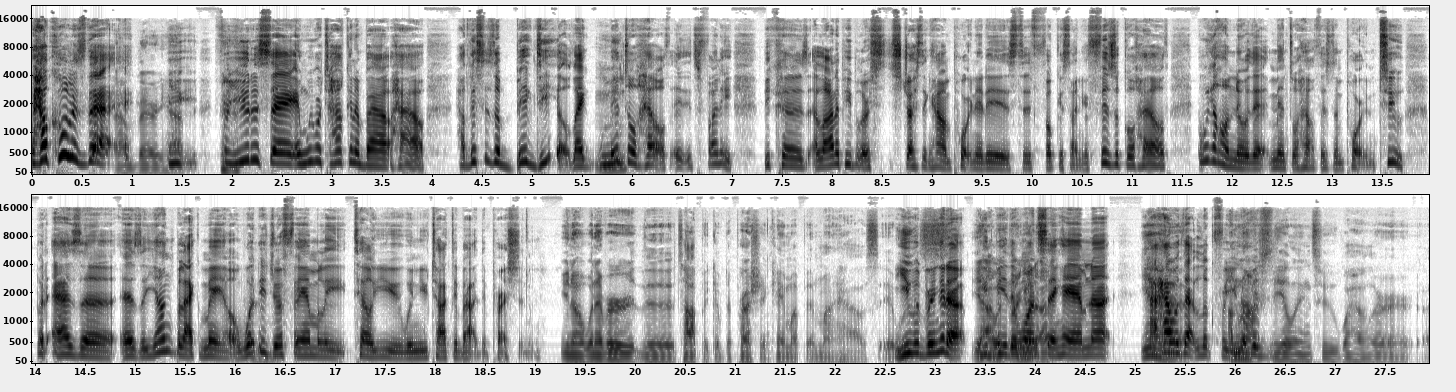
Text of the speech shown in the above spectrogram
how cool is that? I'm very You- happy. for you to say and we were talking about how how this is a big deal like Mhm. mental health. It's funny because a lot of people are stressing how important it is to focus on your physical health. And we all know that mental health is important too but as a as a young black male what did Mhm. your family tell you when you talked about depression? You know, whenever the topic of depression came up in my house, it you would bring it up. Yeah, you'd be the one saying hey i'm not Yeah, how would that look for you? I'm what not was feeling too well or uh,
